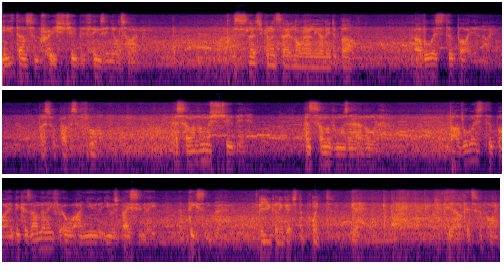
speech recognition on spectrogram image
You've done some pretty stupid things in your time. This is literally going to take long, only I need a bar. I've always stood by you, and I. That's what brothers are for. And some of them were stupid, and some of them was out of order. But I've always stood by you because underneath it all, I knew that you was basically a decent man. Are you going to get to the point? Yeah. Yeah, I'll get to the point.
